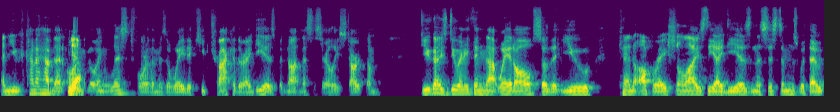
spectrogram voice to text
and you kind of have that Yeah. ongoing list for them as a way to keep track of their ideas but not necessarily start them do you guys do anything that way at all so that you can operationalize the ideas and the systems without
